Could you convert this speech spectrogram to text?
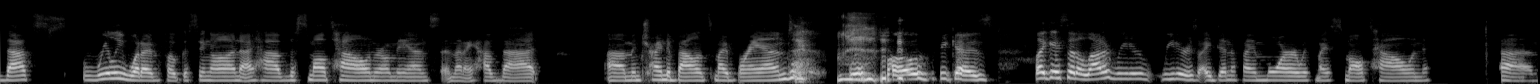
that's really what i'm focusing on i have the small town romance and then i have that um, and trying to balance my brand with both because like i said a lot of reader readers identify more with my small town um,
